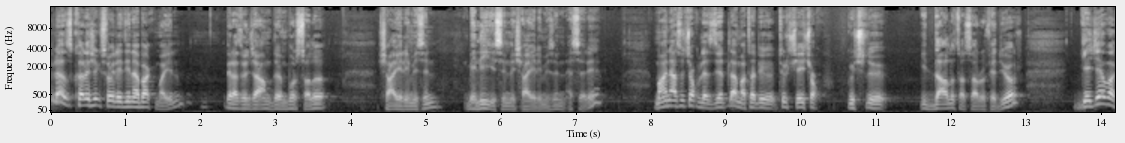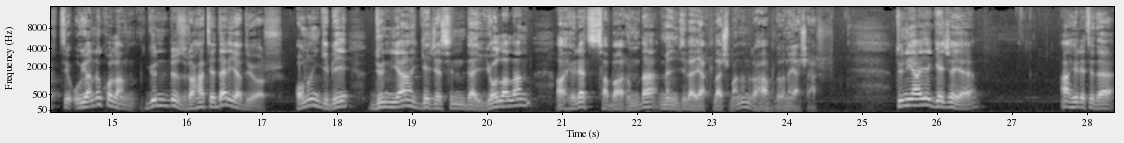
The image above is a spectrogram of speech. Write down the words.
Biraz karışık söylediğine bakmayın. Biraz önce andığım Bursalı şairimizin, Beli isimli şairimizin eseri. Manası çok lezzetli ama tabii Türkçeyi çok güçlü, iddialı tasarruf ediyor. Gece vakti uyanık olan gündüz rahat eder ya diyor. Onun gibi dünya gecesinde yol alan ahiret sabahında menzile yaklaşmanın rahatlığını yaşar. Dünyayı geceye, ahireti de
